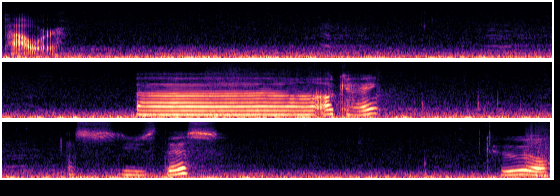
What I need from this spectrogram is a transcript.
power. Uh, okay. Let's use this. Cool.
